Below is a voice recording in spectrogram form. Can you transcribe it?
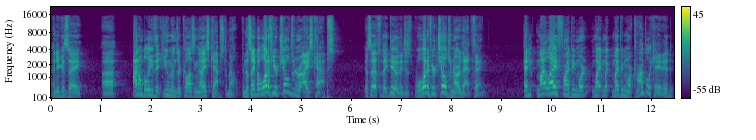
And you could say, uh, I don't believe that humans are causing the ice caps to melt. And they'll say, but what if your children are ice caps? You'll say that's what they do. They just, well, what if your children are that thing? And my life might be more might, might be more complicated.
